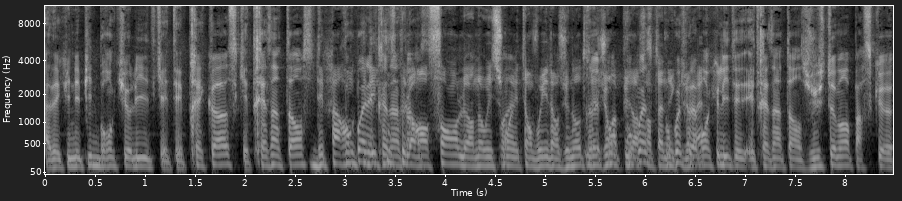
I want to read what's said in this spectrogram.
avec une épide bronchiolite qui a été précoce, qui est très intense. Des parents pourquoi qui découvrent que leur enfant, leur nourrisson ouais. a été envoyé dans une autre région à plusieurs centaines de kilomètres. Pourquoi la bronchiolite est, est, très intense Justement parce que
